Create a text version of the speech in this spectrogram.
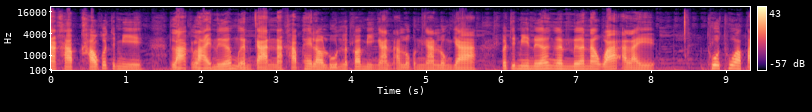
นะครับเขาก็จะมีหลากหลายเนื้อเหมือนกันนะครับ ให้เราลุ้นแล้วก็มีงานอารมณ์งานลงยา ก็จะมีเนื้อเงินเนื้อนวะอะไรทั่ว ๆ ไป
